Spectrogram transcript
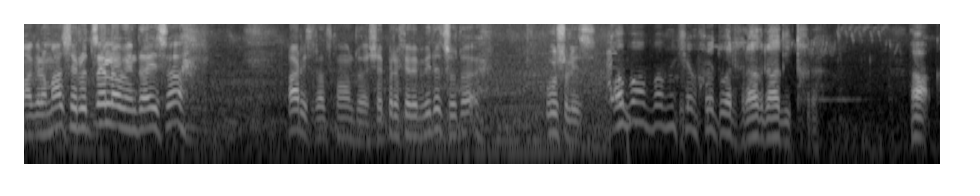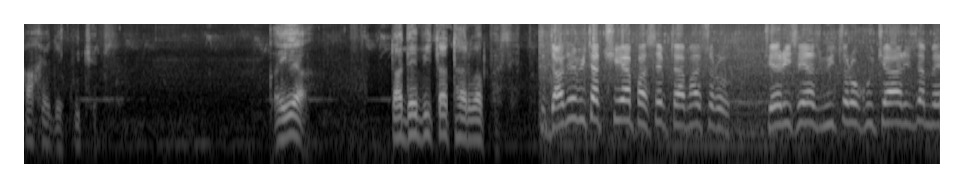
მაგრამ ასე რომ წელავენ და ისა არის რა თქმა უნდა შეფერხებები და ცოტა უშლის. აბა აბა მე შემხედვარ რა რა გითხრა. ა გახედე ქუჩებს. კაია. დადებითად არ ვაფასებ. დადებითად შეაფასებთ ამას რომ ჯერ ისეაც ვიწრო ქუჩა არის და მე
